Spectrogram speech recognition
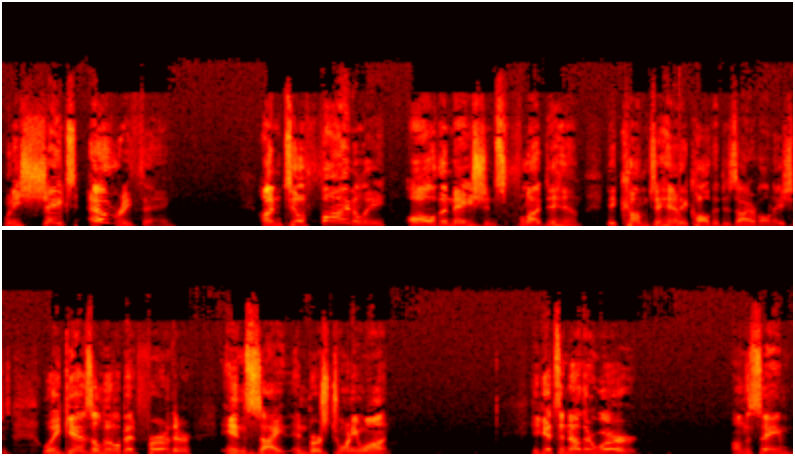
When he shakes everything until finally all the nations flood to him. They come to him. They call the desire of all nations. Well, he gives a little bit further insight in verse 21. He gets another word on the same,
